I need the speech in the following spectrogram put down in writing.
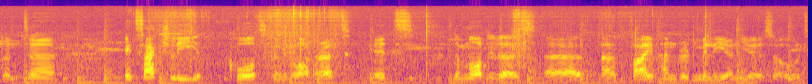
But uh, it's actually quartz conglomerate. It's the modulus uh, are 500 million years old,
